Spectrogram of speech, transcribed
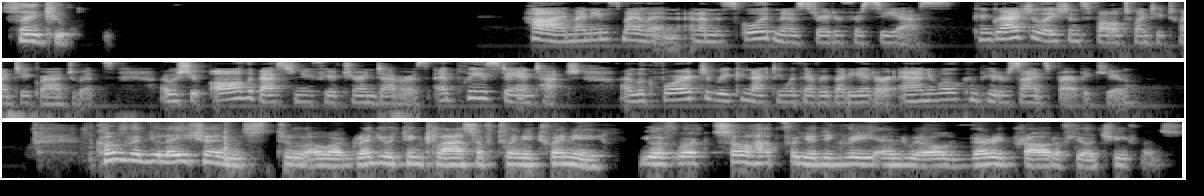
Thank you. Hi, my name is Mylin, and I'm the school administrator for CS. Congratulations, Fall 2020 graduates. I wish you all the best in your future endeavors, and please stay in touch. I look forward to reconnecting with everybody at our annual Computer Science Barbecue. Congratulations to our graduating class of 2020. You have worked so hard for your degree, and we're all very proud of your achievements.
